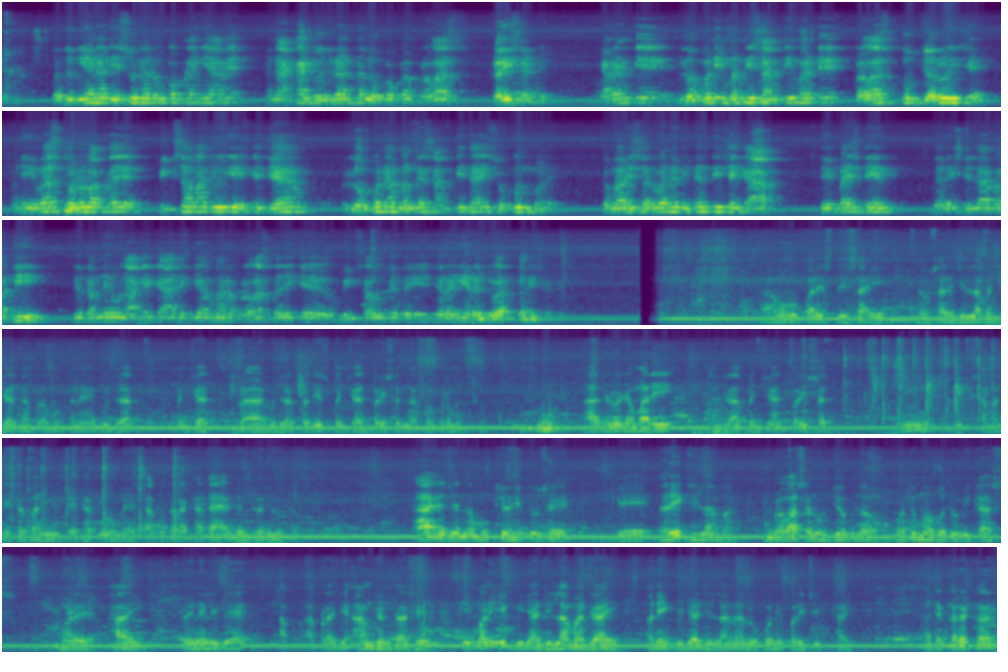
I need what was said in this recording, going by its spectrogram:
તો દુનિયાના દેશોના લોકો પણ અહીંયા આવે અને આખા ગુજરાતના લોકો પણ પ્રવાસ કરી શકે. કારણ કે લોકોની મનની શાંતિ માટે પ્રવાસ ખૂબ જરૂરી છે અને એવા સ્થળો આપણે વિકસાવવા જોઈએ કે જ્યાં લોકોના મનને શાંતિ થાય, સુકૂન મળે. તો મારી સર્વને વિનંતી છે કે આપ સ્ટેપ બાય સ્ટેપ દરેક જિલ્લામાંથી જો તમને એવું લાગે કે આ જગ્યા અમારા પ્રવાસ તરીકે વિકસાવું છે, તો એ જરા અહીંયા રજૂઆત કરી શકે. હું પરેશ દેસાઈ, નવસારી જિલ્લા પંચાયતના પ્રમુખ અને ગુજરાત પંચાયત ગુજરાત પ્રદેશ પંચાયત પરિષદના પણ પ્રમુખ છું. આજરોજ અમારી ગુજરાત પંચાયત પરિષદની એક સામાન્ય સભાની બેઠકનું અમે સાપુતારા ખાતે આયોજન કર્યું હતું. આ આયોજનનો મુખ્ય હેતુ છે કે દરેક જિલ્લામાં પ્રવાસન ઉદ્યોગનો વધુમાં વધુ વિકાસ મળે, થાય, તો એને લીધે આપ- આપણા જે આમ જનતા છે તે પણ એકબીજા જિલ્લામાં જાય અને એકબીજા જિલ્લાના લોકોની પરિચિત થાય. આજે ખરેખર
